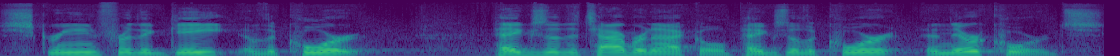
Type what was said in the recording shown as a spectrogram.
screen for the gate of the court, pegs of the tabernacle, pegs of the court, and their cords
